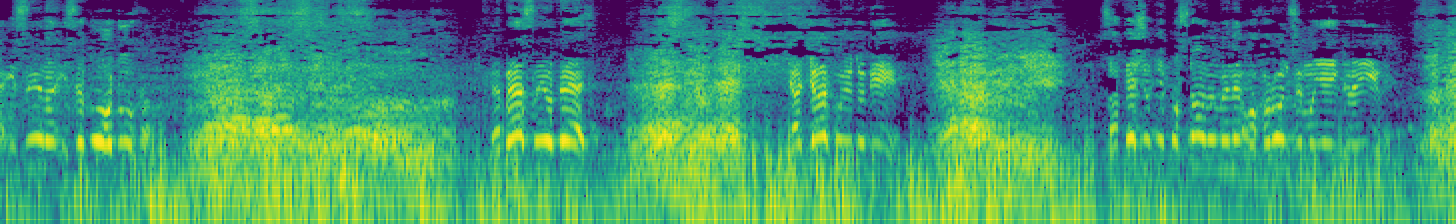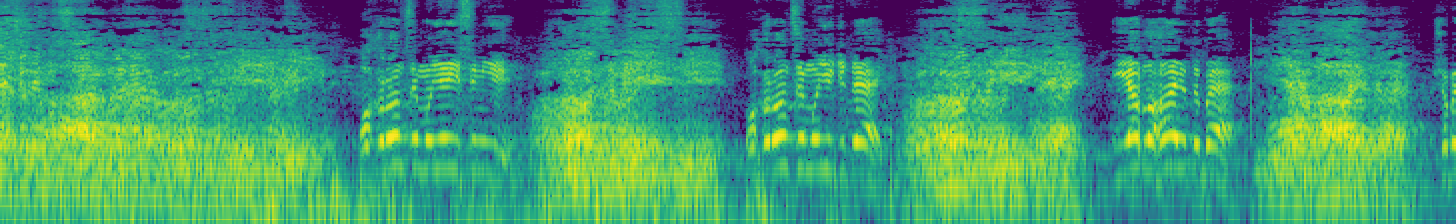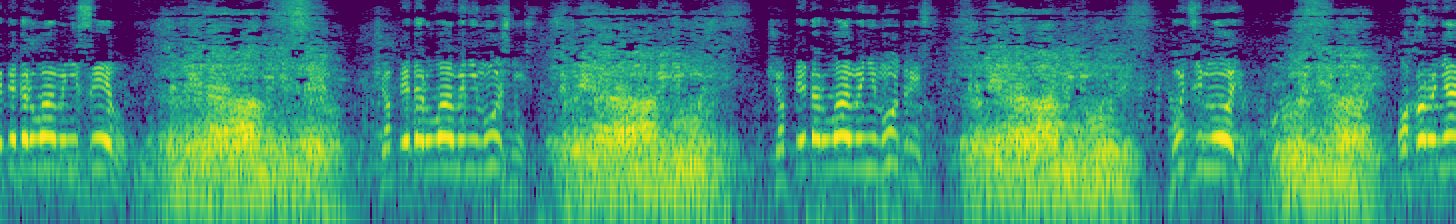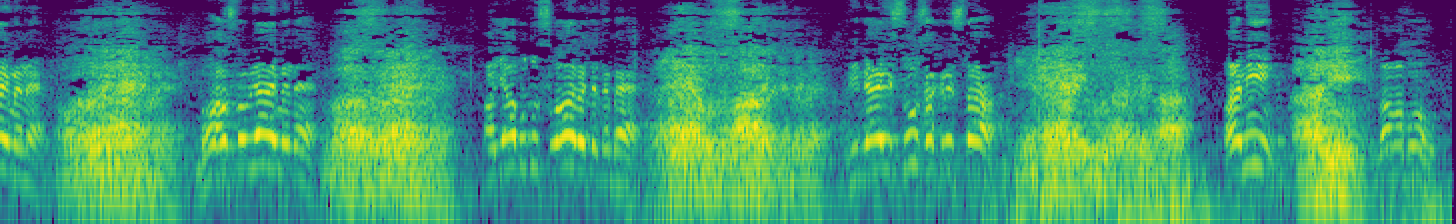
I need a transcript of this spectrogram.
і Сина, і Святого Духа. Небесний Отець. Я дякую тобі. За те, що ти поставив мене охоронцем моєї країни. Охоронцем моєї сім'ї. Охоронцем моїх дітей. І я благаю тебе. Щоб ти дарував мені силу. Щоб ти дарував мені силу, щоб ти дарував мені мужність. Щоб ти дарував мені мужність, щоб ти дарував мені мудрість. щоб ти дарував мені мудрість. Будь зі мною. Охороняй мене. Благословляй мене. А я буду славити тебе. В ім'я Ісуса Христа. Амінь. Слава Богу.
